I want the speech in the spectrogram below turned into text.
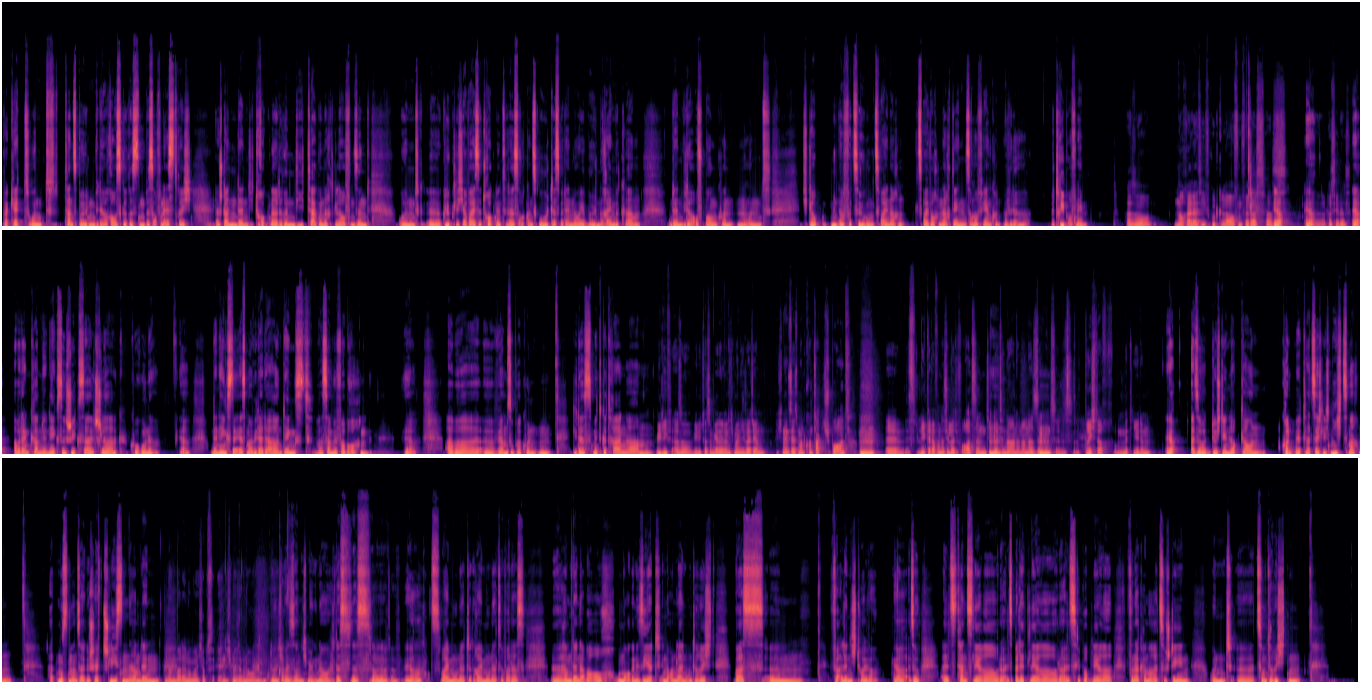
Parkett und Tanzböden wieder rausgerissen bis auf den Estrich. Da standen dann die Trockner drin, die Tag und Nacht gelaufen sind. Und äh, glücklicherweise trocknete das auch ganz gut, dass wir dann neue Böden reinbekamen und dann wieder aufbauen konnten. Und ich glaube, mit einer Verzögerung, zwei, nach, zwei Wochen nach den Sommerferien, konnten wir wieder Betrieb aufnehmen. Also noch relativ gut gelaufen für das, was ja, ja. Äh, passiert ist. Ja, aber dann kam der nächste Schicksalsschlag, Corona. Ja. Und dann hängst du erstmal wieder da und denkst, was haben wir verbrochen? Ja. Aber äh, wir haben super Kunden, die das mitgetragen haben. Wie lief, also wie lief das im Generellen? Ich meine, ihr seid ja ein, ich nenne es jetzt mal ein Kontaktsport. Mhm. Äh, es lebt ja davon, dass die Leute vor Ort sind, die mhm. Leute nah aneinander sind. Mhm. Es bricht doch mit jedem. Ja, also durch den Lockdown konnten wir tatsächlich nichts machen hat, mussten unser Geschäft schließen, haben denn. Wie lange war der nochmal? Ich habe es nicht mehr so genau. Du, ich weiß es auch nicht mehr genau. Das, das, äh, ja, zwei Monate, drei Monate war das. Äh, haben dann aber auch umorganisiert in Online-Unterricht, was ähm, für alle nicht toll war. Ja, also als Tanzlehrer oder als Ballettlehrer oder als Hip-Hop-Lehrer vor der Kamera zu stehen und äh, zu unterrichten,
